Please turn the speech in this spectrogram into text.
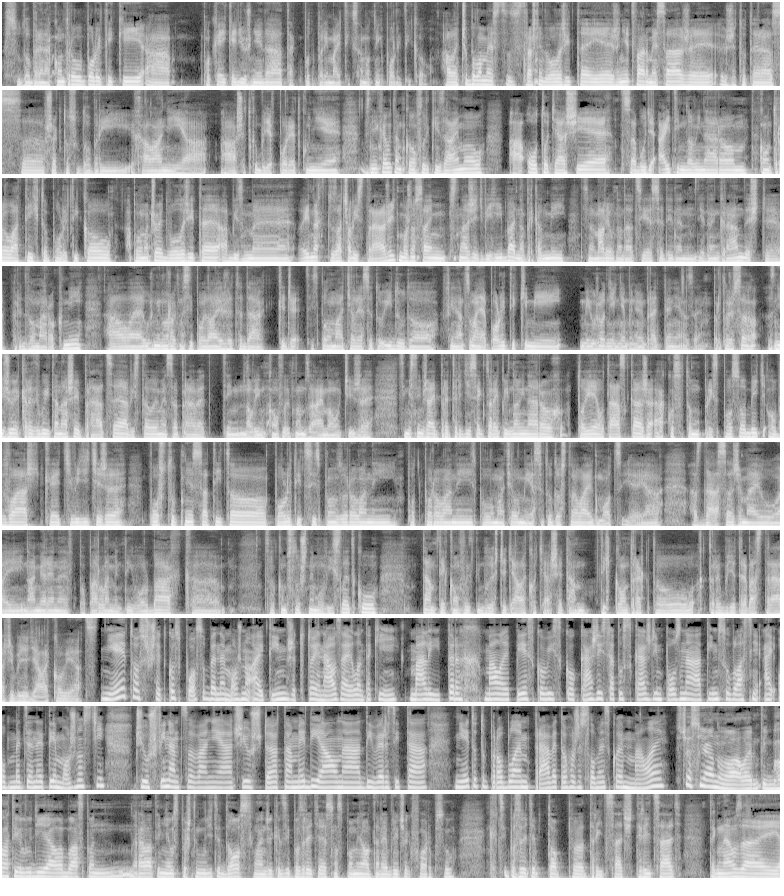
sú dobré na kontrolu politiky a OK, keď už nedá, tak podporím aj tých samotných politikov. Ale čo bolo mi strašne dôležité je, že netvárme sa, že, že to teraz e, však to sú dobrí chalani a, a všetko bude v poriadku. Nie. Vznikajú tam konflikty zájmov a o to ťažšie sa bude aj tým novinárom kontrolovať týchto politikov. A poviem, čo je dôležité, aby sme jednak to začali strážiť, možno sa im snažiť vyhýbať. Napríklad my sme mali od nadácie SED jeden, jeden grant ešte pred dvoma rokmi, ale už minulý rok sme si povedali, že teda keďže tí spolumáteľia sa tu idú do financovania politiky, my my už od nich nebudeme brať peniaze, pretože sa znižuje kredibilita našej práce a vystavujeme sa práve tým novým konfliktom zájmov. Čiže si myslím, že aj pre tretí sektor, aj pri novinároch to je otázka, že ako sa tomu prispôsobiť, obzvlášť keď vidíte, že postupne sa títo politici sponzorovaní, podporovaní spolumateľmi ja sa tu dostávajú k moci. Ja, a zdá sa, že majú aj namierené po parlamentných voľbách k celkom slušnému výsledku tam tie konflikty budú ešte ďaleko ťažšie, tam tých kontraktov, ktoré bude treba strážiť, bude ďaleko viac. Nie je to všetko spôsobené možno aj tým, že toto je naozaj len taký malý trh, malé pieskovisko, každý sa tu s každým pozná a tým sú vlastne aj obmedzené tie možnosti, či už financovania, či už tá, tá mediálna diverzita. Nie je toto problém práve toho, že Slovensko je malé? Z časti áno, no, ale tých bohatých ľudí, alebo aspoň relatívne úspešných ľudí to je dosť, lenže keď si pozriete, ja som spomínal ten rebríček Forbesu, keď si pozriete top 30, 40, tak naozaj e,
